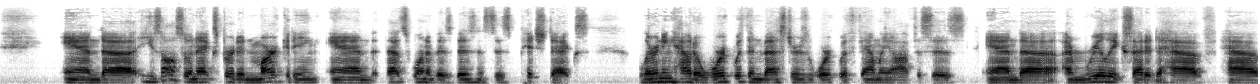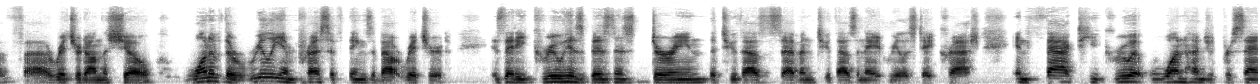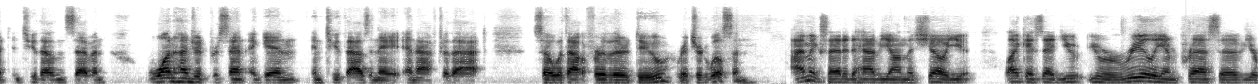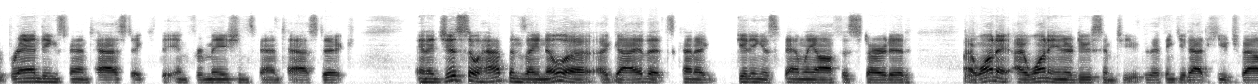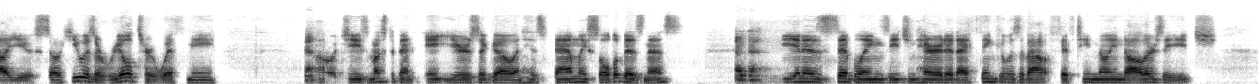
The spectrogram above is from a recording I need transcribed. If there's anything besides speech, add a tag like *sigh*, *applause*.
And uh, he's also an expert in marketing, and that's one of his businesses, Pitch Decks, learning how to work with investors, work with family offices, and uh, I'm really excited to have have uh, Richard on the show. One of the really impressive things about Richard is that he grew his business during the 2007 2008 real estate crash. In fact, he grew it 100% in 2007, 100% again in 2008, and after that. So, without further ado, Richard Wilson. I'm excited to have you on the show. You like I said, you you were really impressive. Your branding's fantastic. The information's fantastic. And it just so happens I know a, a guy that's kind of getting his family office started. I want to I want to introduce him to you because I think you'd add huge value. So he was a realtor with me. Oh geez, must have been eight years ago, and his family sold a business. Okay. He and his siblings each inherited, I think it was about fifteen million dollars each.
